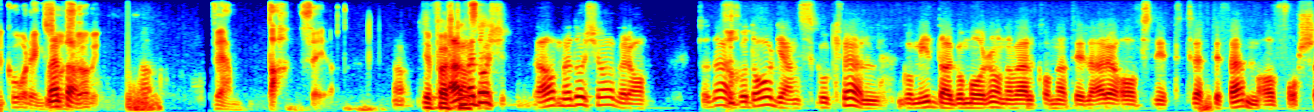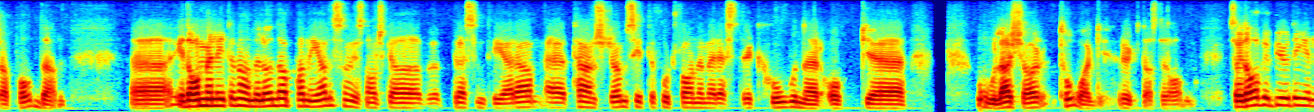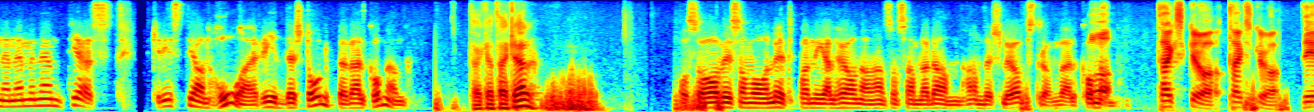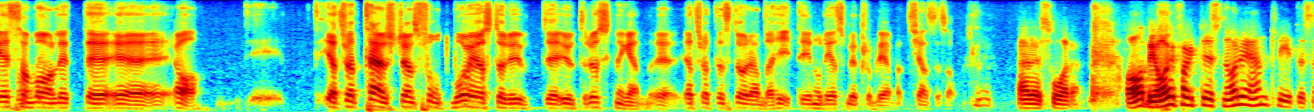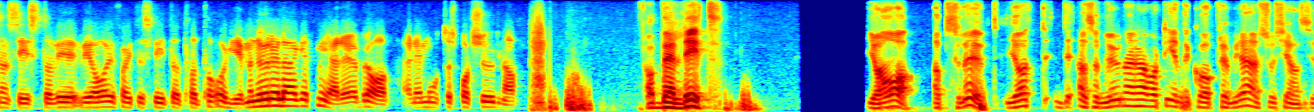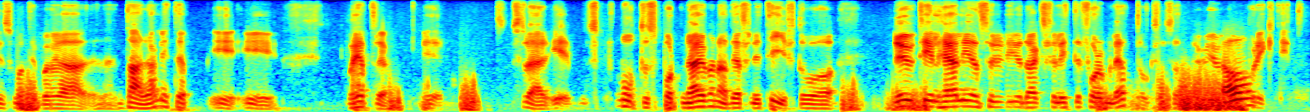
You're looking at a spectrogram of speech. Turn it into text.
recording så Vänta. kör vi. Ja. Vänta, säger han. Det är första Ja men, då, ja, men då kör vi då. Så där, god dagens, god kväll, god middag, god morgon och välkomna till det här är avsnitt 35 av Forsa-podden. Eh, idag med en liten annorlunda panel som vi snart ska presentera. Uh, Ternström sitter fortfarande med restriktioner och eh, Ola kör tåg ryktas det om. Så idag har vi bjudit in en eminent gäst, Christian H. Ridderstolpe. Välkommen! Tackar, tackar. Och så har vi som vanligt panelhönan, han som samlar damm, Anders Lövström. Välkommen! Ja. Tack ska du ha. Tack ska du ha. Det är som vanligt, eh, eh, ja. Jag tror att Ternströms fotboja stör ut eh, utrustningen. Eh, jag tror att den stör ända hit. Det är nog det som är problemet, känns det som. Är det så det? Ja, vi har ju faktiskt, nu har det hänt lite sen sist och vi, vi har ju faktiskt lite att ta tag i. Men hur är läget med er? Är det bra? Är ni motorsportsugna? Ja, väldigt. Ja, absolut. Jag, alltså nu när det har varit Indycar-premiär så känns det som att det börjar darra lite i, i vad heter det, i, sådär, i motorsportnerverna definitivt. Och nu till helgen så är det ju dags för lite Formel 1 också, så att nu är det Ja. på riktigt.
